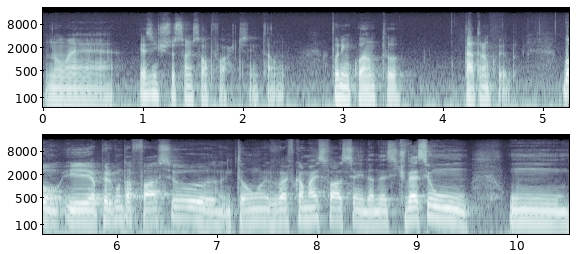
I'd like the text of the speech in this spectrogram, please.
não é... E as instituições são fortes, então por enquanto, está tranquilo. Bom, e a pergunta fácil, então vai ficar mais fácil ainda, né? Se tivesse um, um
